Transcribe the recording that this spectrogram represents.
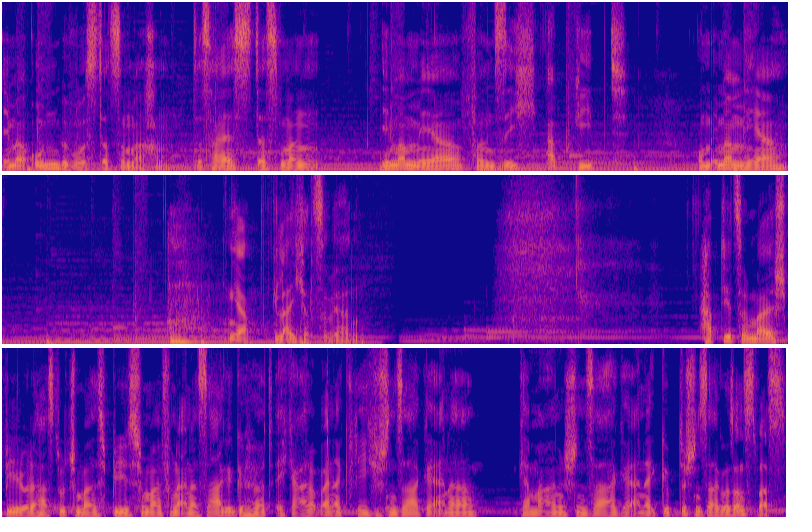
immer unbewusster zu machen. Das heißt, dass man immer mehr von sich abgibt, um immer mehr ja, gleicher zu werden. Habt ihr zum Beispiel oder hast du zum Beispiel schon mal von einer Sage gehört, egal ob einer griechischen Sage, einer germanischen Sage, einer ägyptischen Sage oder sonst was,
